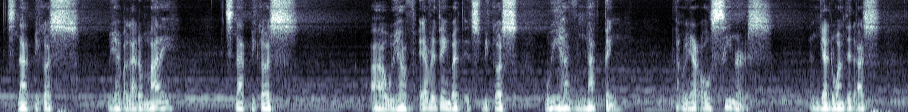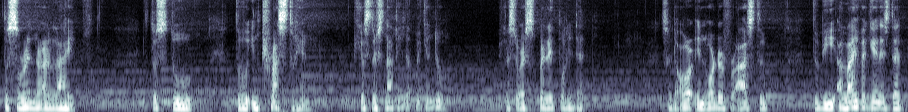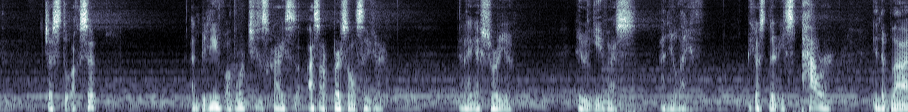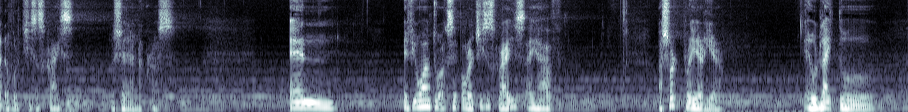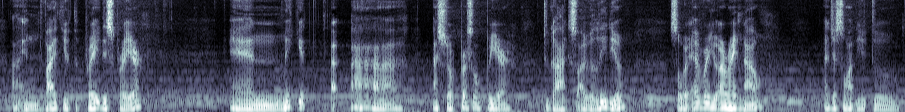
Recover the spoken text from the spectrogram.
It's not because we have a lot of money, it's not because uh, we have everything, but it's because we have nothing and we are all sinners. And God wanted us to surrender our life, to, to, to entrust to Him because there's nothing that we can do because we are spiritually dead. So, the, or, in order for us to, to be alive again, is that just to accept and believe our Lord Jesus Christ as our personal Savior. And I assure you, He will give us a new life because there is power in the blood of Lord Jesus Christ who shed on the cross. And if you want to accept our Lord Jesus Christ, I have a short prayer here. I would like to uh, invite you to pray this prayer and make it uh, uh, as your personal prayer to God. So I will lead you. So wherever you are right now, I just want you to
